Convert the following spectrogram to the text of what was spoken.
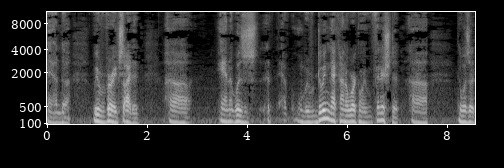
and uh, we were very excited. Uh, and it was when we were doing that kind of work, and we finished it, uh, there was a at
